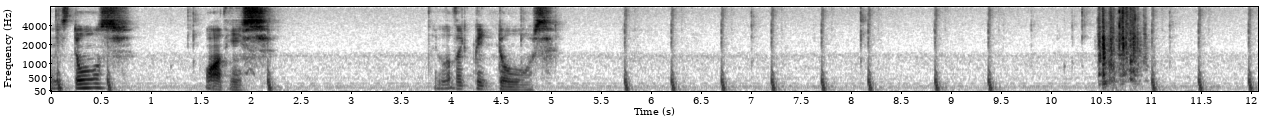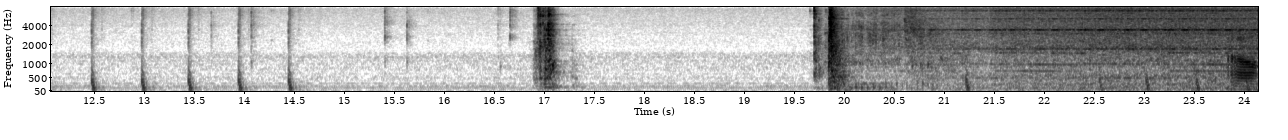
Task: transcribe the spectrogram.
These doors? What are these? They look like big doors. Oh.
